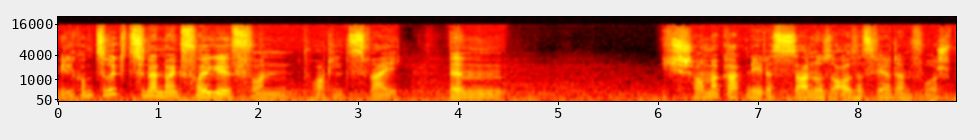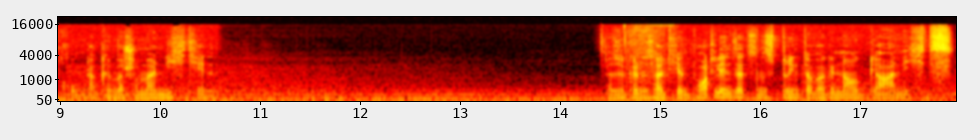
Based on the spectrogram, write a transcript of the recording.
Willkommen zurück zu einer neuen Folge von Portal 2. Ähm, ich schau mal gerade. Nee, das sah nur so aus, als wäre da ein Vorsprung. Da können wir schon mal nicht hin. Also wir können uns halt hier ein Portal hinsetzen, das bringt aber genau gar nichts.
